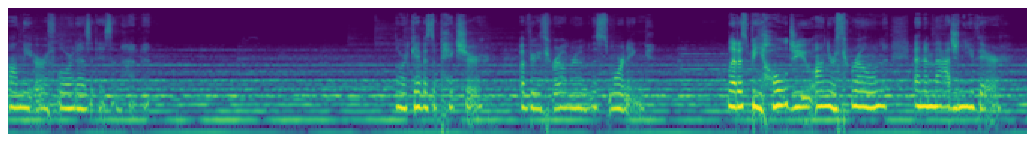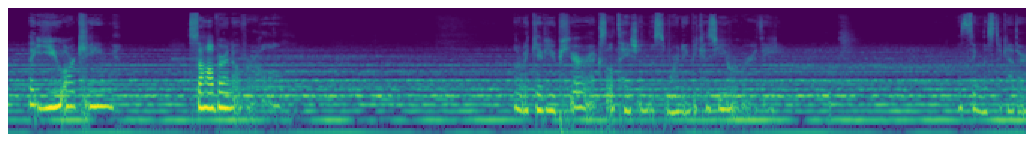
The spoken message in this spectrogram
on the earth, Lord, as it is in heaven. Lord, give us a picture of your throne room this morning. Let us behold you on your throne and imagine you there, that you are King, sovereign over all. Lord, we give you pure exaltation this morning because you are worthy. This together.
